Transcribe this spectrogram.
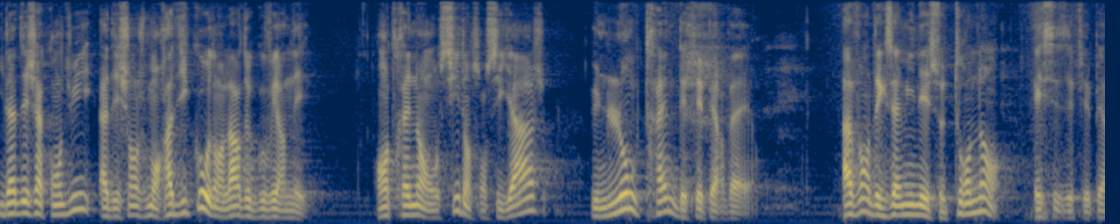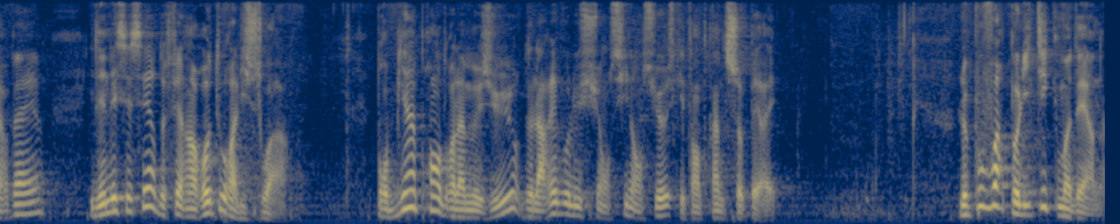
il a déjà conduit à des changements radicaux dans l'art de gouverner, entraînant aussi dans son sillage une longue traîne d'effets pervers. Avant d'examiner ce tournant et ses effets pervers, il est nécessaire de faire un retour à l'histoire pour bien prendre la mesure de la révolution silencieuse qui est en train de s'opérer. Le pouvoir politique moderne,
